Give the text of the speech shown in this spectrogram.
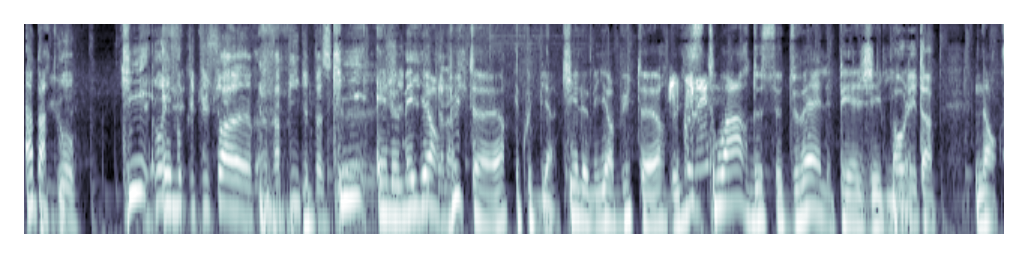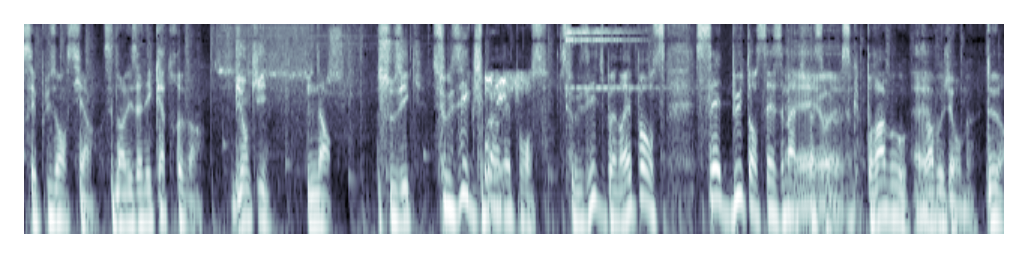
Un partout. Hugo. Qui Hugo, est il faut le- que tu sois euh, rapide parce que. Qui est j'ai le du meilleur buteur? Écoute bien, qui est le meilleur buteur de l'histoire de ce duel PSG Lille? Paoletta, Non, c'est plus ancien. C'est dans les années 80. Bianchi, Non. Souzik. Souzic, bonne réponse. Souzic, bonne réponse. 7 buts en 16 matchs Eh face au ouais. LOSC. Bravo, Eh bravo. Jérôme. 2-1.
